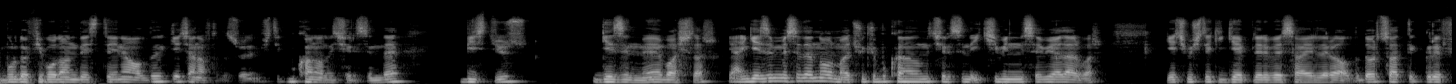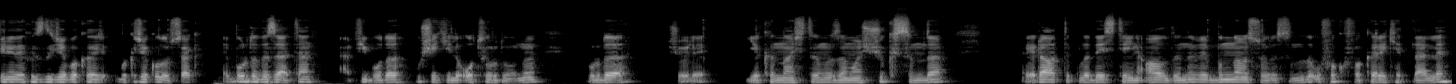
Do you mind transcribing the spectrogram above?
Burada Fibo'dan desteğini aldı. Geçen hafta da söylemiştik. Bu kanal içerisinde BIST 100 gezinmeye başlar. Yani gezinmesi de normal çünkü bu kanalın içerisinde 2000'li seviyeler var. Geçmişteki gapleri vesaireleri aldı. 4 saatlik grafiğine de hızlıca bakacak olursak e, burada da zaten yani Fibo'da bu şekilde oturduğunu burada şöyle yakınlaştığımız zaman şu kısımda e, rahatlıkla desteğini aldığını ve bundan sonrasında da ufak ufak hareketlerle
